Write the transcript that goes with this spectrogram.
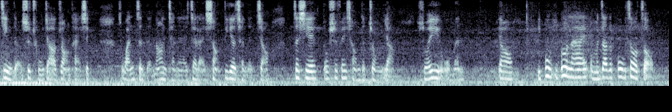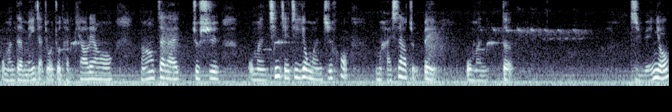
净的，是除胶的状态，是是完整的，然后你才能来再来上第二层的胶。这些都是非常的重要，所以我们要一步一步来，我们照着步骤走，我们的美甲就会做得很漂亮哦。然后再来。就是我们清洁剂用完之后，我们还是要准备我们的指缘油。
